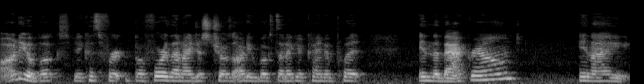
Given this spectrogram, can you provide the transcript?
audiobooks because for before then I just chose audiobooks that I could kind of put in the background and I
